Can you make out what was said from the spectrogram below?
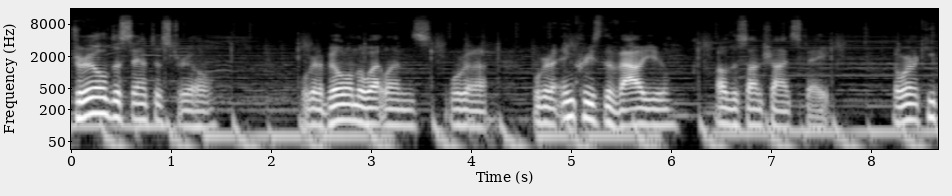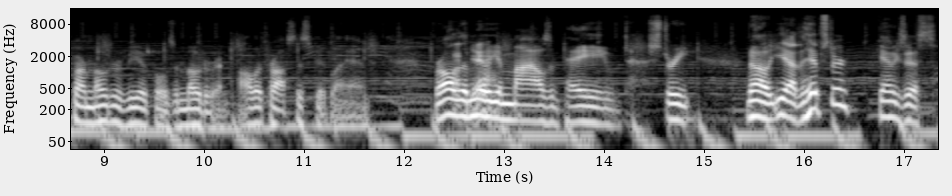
drill, DeSantis, drill. We're gonna build on the wetlands. We're gonna we're gonna increase the value of the Sunshine State, and we're gonna keep our motor vehicles a motoring all across this good land for all the yeah. million miles of paved street. No, yeah, the hipster can't exist.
